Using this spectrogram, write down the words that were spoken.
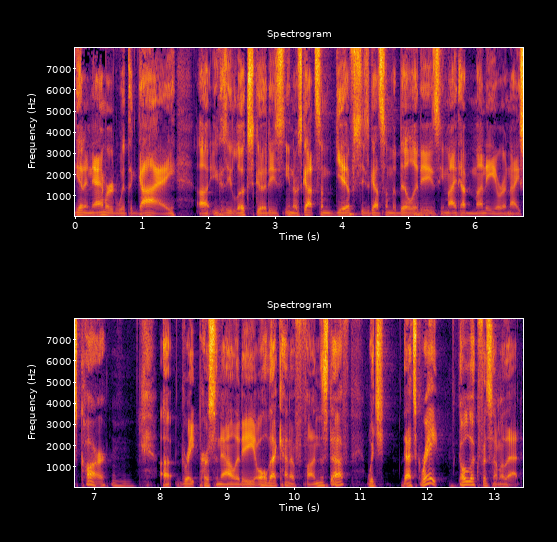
get enamored with the guy uh, because he looks good. He's you know he's got some gifts, he's got some abilities, he might have money or a nice car, uh, great personality, all that kind of fun stuff. Which that's great. Go look for some of that.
